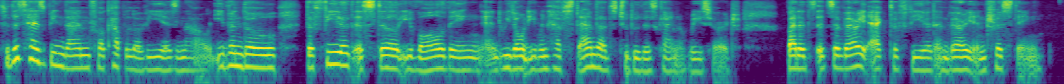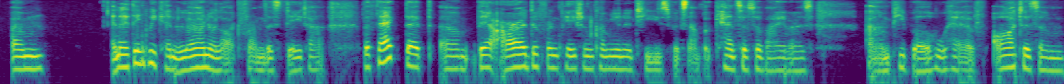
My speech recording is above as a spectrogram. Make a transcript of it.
So this has been done for a couple of years now, even though the field is still evolving and we don't even have standards to do this kind of research. But it's it's a very active field and very interesting. Um, and I think we can learn a lot from this data. The fact that um, there are different patient communities, for example, cancer survivors, um, people who have autism,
